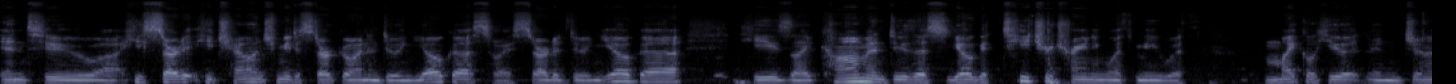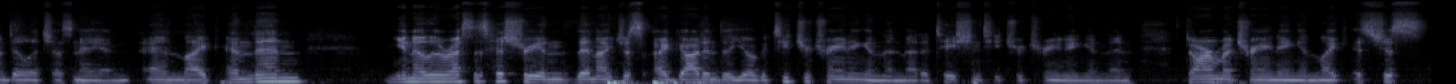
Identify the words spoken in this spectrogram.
into. Uh, he started. He challenged me to start going and doing yoga, so I started doing yoga. He's like, "Come and do this yoga teacher training with me with Michael Hewitt and Jenna De La Chesnay," and and like, and then you know the rest is history and then i just i got into yoga teacher training and then meditation teacher training and then dharma training and like it's just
